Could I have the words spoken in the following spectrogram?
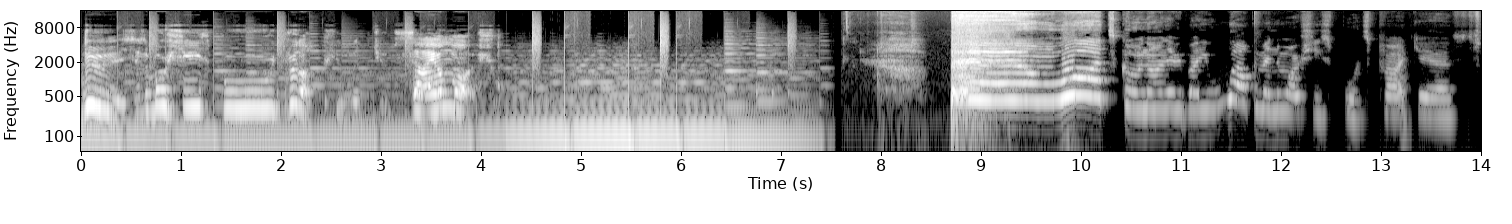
This is a Marshy Sports production with Josiah Marshall. Bam! What's going on, everybody? Welcome into Marshy Sports Podcast.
